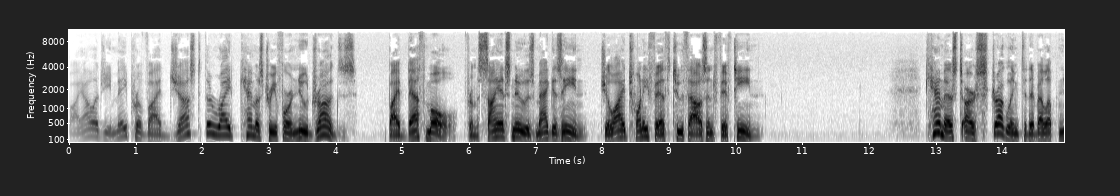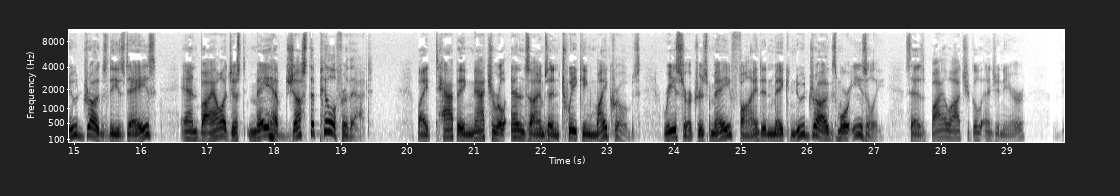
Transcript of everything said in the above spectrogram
Biology may provide just the right chemistry for new drugs. By Beth Mole from Science News Magazine, July 25, 2015. Chemists are struggling to develop new drugs these days, and biologists may have just the pill for that. By tapping natural enzymes and tweaking microbes, researchers may find and make new drugs more easily, says biological engineer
